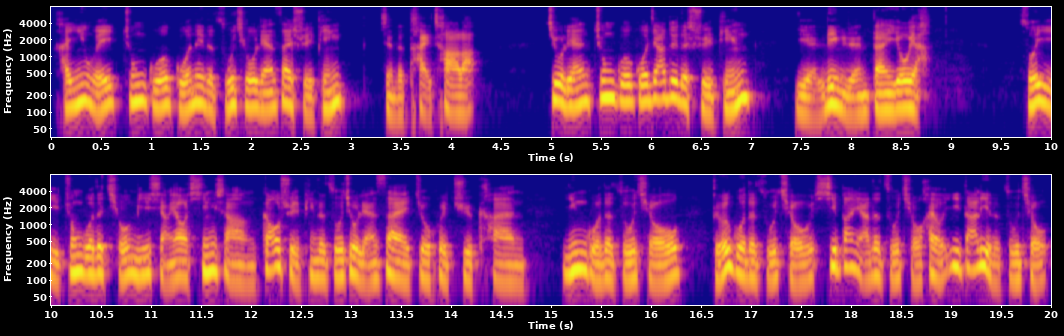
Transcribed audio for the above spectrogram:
还因为中国国内的足球联赛水平真的太差了，就连中国国家队的水平也令人担忧呀。所以，中国的球迷想要欣赏高水平的足球联赛，就会去看英国的足球、德国的足球、西班牙的足球，还有意大利的足球。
